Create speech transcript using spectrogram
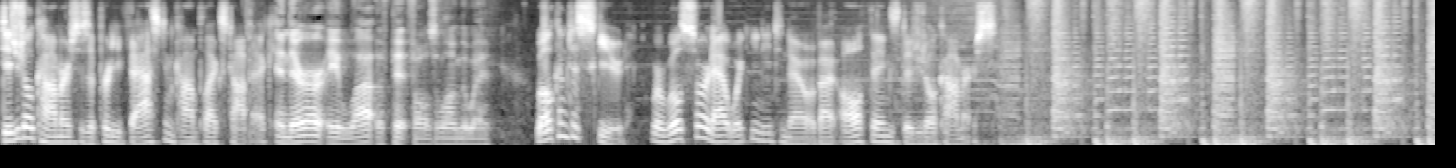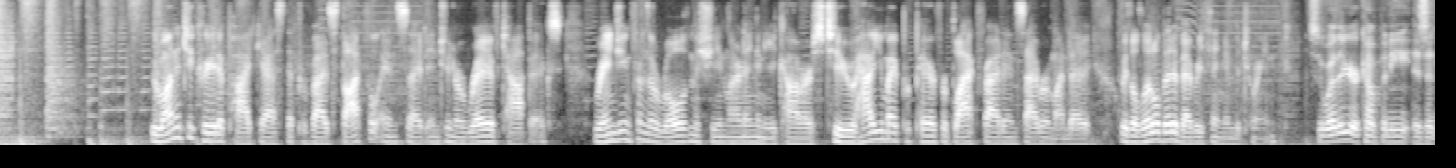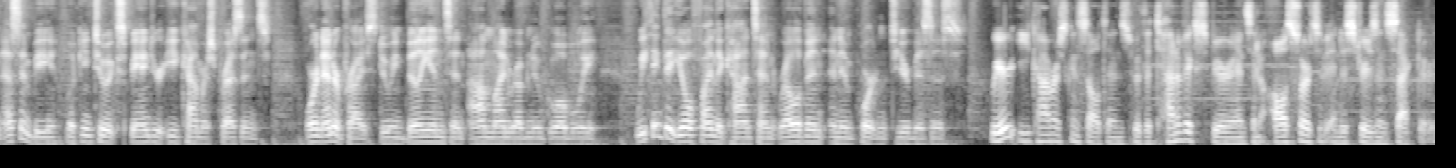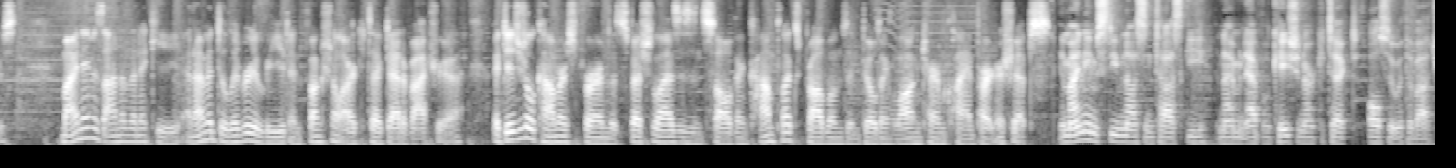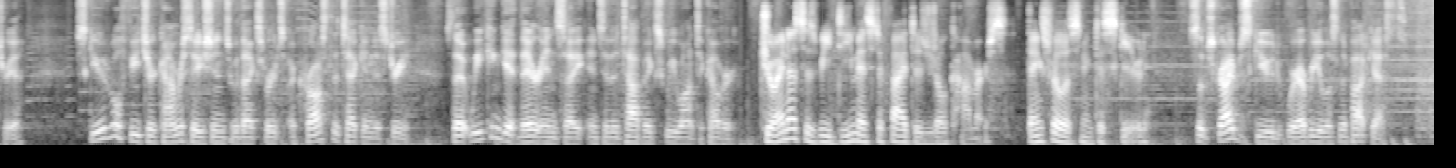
Digital commerce is a pretty vast and complex topic. And there are a lot of pitfalls along the way. Welcome to Skewed, where we'll sort out what you need to know about all things digital commerce. We wanted to create a podcast that provides thoughtful insight into an array of topics, ranging from the role of machine learning in e commerce to how you might prepare for Black Friday and Cyber Monday, with a little bit of everything in between. So, whether your company is an SMB looking to expand your e commerce presence or an enterprise doing billions in online revenue globally, we think that you'll find the content relevant and important to your business. We're e commerce consultants with a ton of experience in all sorts of industries and sectors. My name is Ananda Naki, and I'm a delivery lead and functional architect at Avatria, a digital commerce firm that specializes in solving complex problems and building long term client partnerships. And my name is Steven Osentoski, and I'm an application architect also with Avatria. Skewed will feature conversations with experts across the tech industry so that we can get their insight into the topics we want to cover. Join us as we demystify digital commerce. Thanks for listening to Skewed. Subscribe to Skewed wherever you listen to podcasts.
